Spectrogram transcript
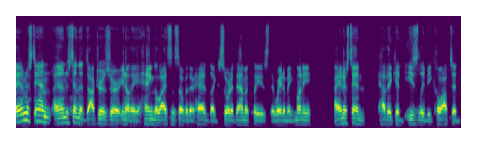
I understand. I understand that doctors are, you know, they hang the license over their head like sword of Damocles, their way to make money. I understand how they could easily be co-opted.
